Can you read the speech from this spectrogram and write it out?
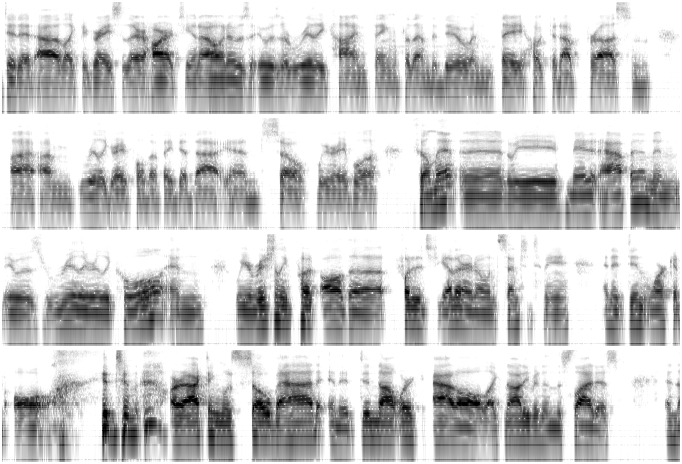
did it out of like the grace of their hearts you know? And it was it was a really kind thing for them to do and they hooked it up for us and uh, i'm really grateful that they did that and so we were able to film it and we made it happen and it was really really cool and we originally put all the footage together and Owen sent it to me and it didn't work at all. it didn't our acting was so bad and it did not work at all, like not even in the slightest. And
